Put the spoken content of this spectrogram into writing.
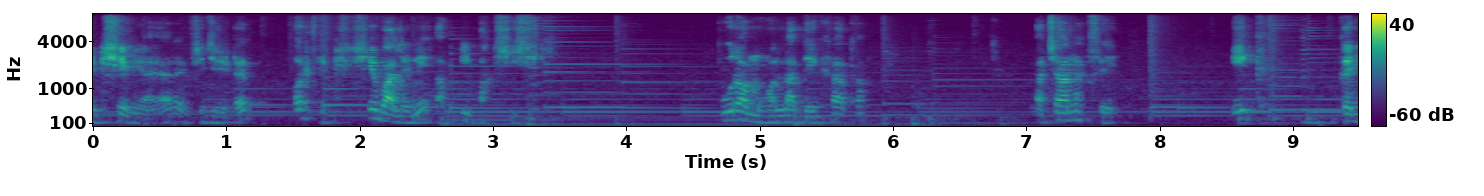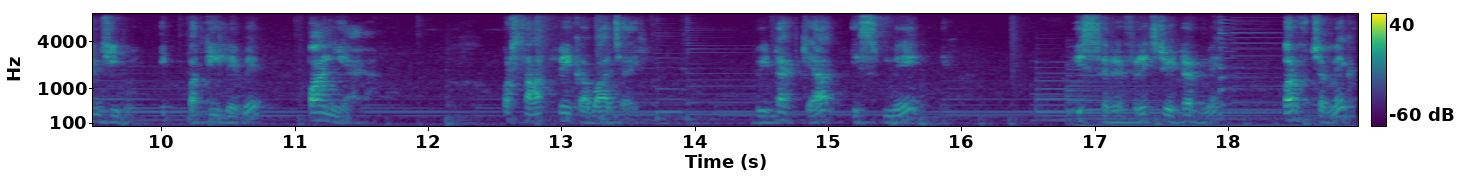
रिक्शे में आया रेफ्रिजरेटर और रिक्शे वाले ने अपनी बख्शीश ली। पूरा मोहल्ला देख रहा था। अचानक से एक गंजी में, एक पतीले में पानी आया और साथ में एक आवाज़ आई, बेटा, क्या इसमें, इस रेफ्रिजरेटर में बर्फ़ जमेगा?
